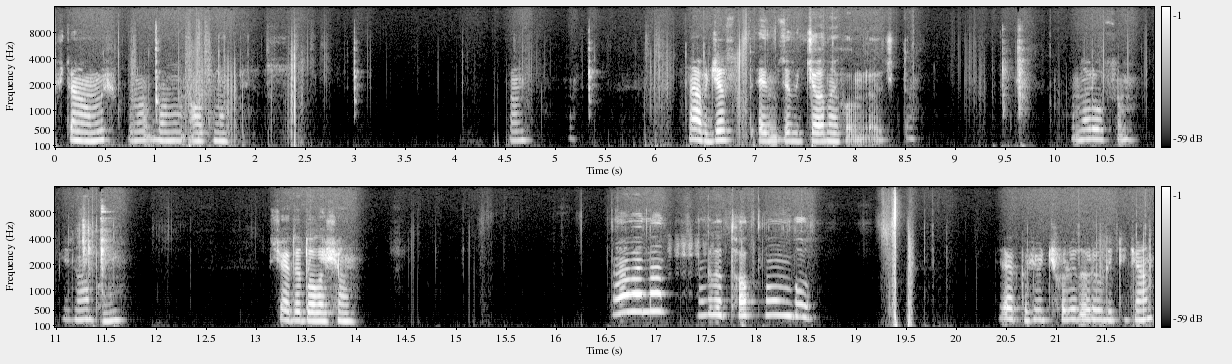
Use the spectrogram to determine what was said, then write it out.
3 tane olmuş. Bunu bunun altına koyuyoruz. Ne yapacağız? Elimize bir cana yapalım birazcık da. Bunlar olsun. Biz ne yapalım? Dışarıda dolaşalım. Ne haber lan? Ne kadar tatlı oldu. Bir dakika şu çöle doğru gideceğim.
